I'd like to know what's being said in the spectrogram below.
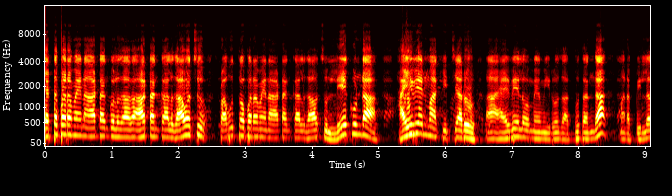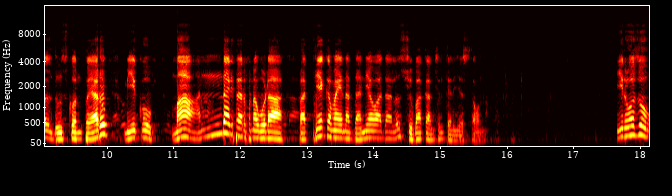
చట్టపరమైన ఆటంకులు కా- ఆటంకాలు కావచ్చు ప్రభుత్వపరమైన ఆటంకాలు కావచ్చు లేకుండా హైవేని మాకు ఇచ్చారు. ఆ హైవేలో మేము ఈరోజు అద్భుతంగా మన పిల్లలు దూసుకొని పోయారు. మీకు మా అందరి తరఫున కూడా ప్రత్యేకమైన ధన్యవాదాలు శుభాకాంక్షలు తెలియజేస్తూ ఉన్నాం. ఈరోజు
